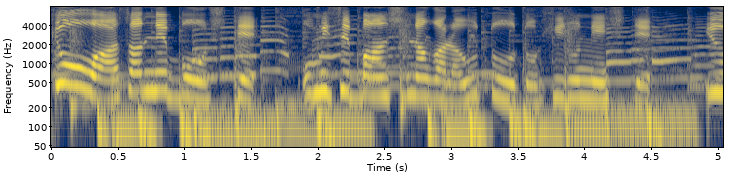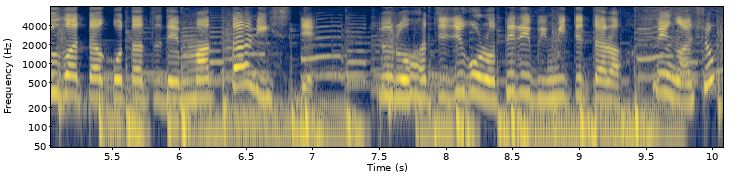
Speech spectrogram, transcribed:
今日は朝寝坊してお店番しながらうとうと昼寝して夕方こたつでまったりして夜8時頃テレビ見てたら目がしょぼ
